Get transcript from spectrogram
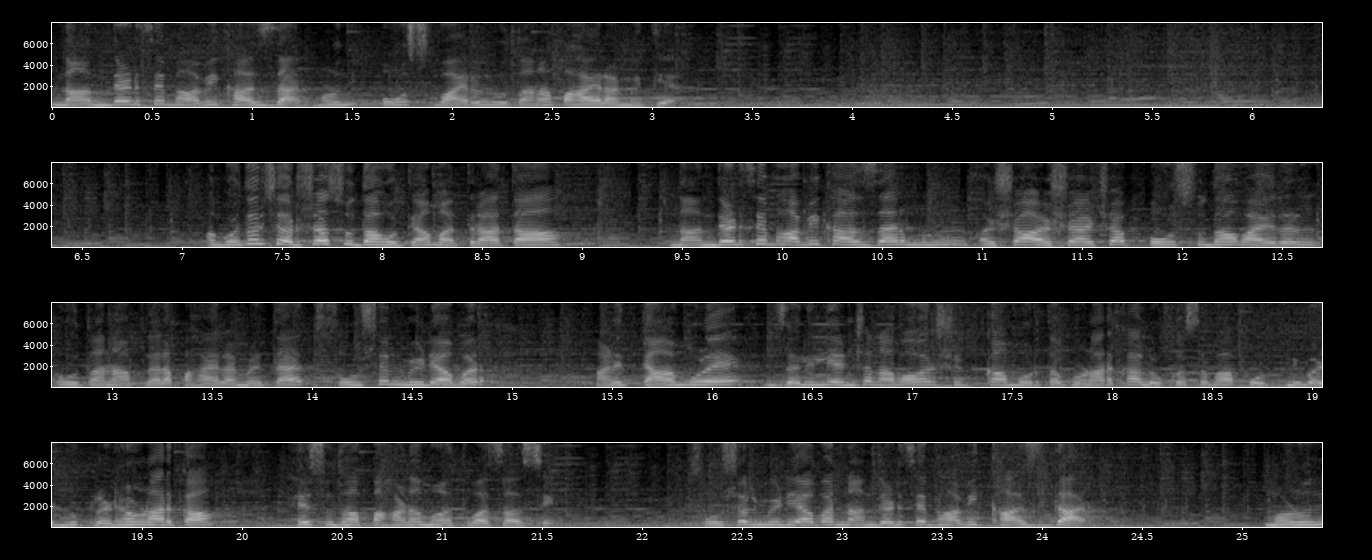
नांदेडचे भावी खासदार म्हणून पोस्ट व्हायरल होताना पाहायला मिळते अगोदर चर्चा सुद्धा होत्या मात्र आता नांदेडचे भावी खासदार म्हणून अशा आशयाच्या पोस्ट सुद्धा व्हायरल होताना आपल्याला पाहायला मिळत आहेत सोशल मीडियावर आणि त्यामुळे जलील यांच्या नावावर शिक्कामोर्तब होणार का लोकसभा पोटनिवडणूक लढवणार का हे सुद्धा पाहणं महत्त्वाचं असेल. सोशल मीडियावर नांदेडचे भावी खासदार म्हणून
